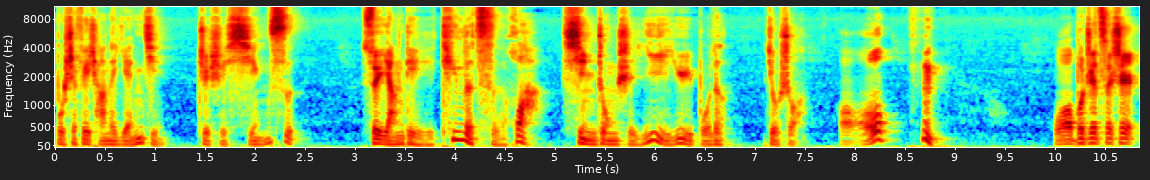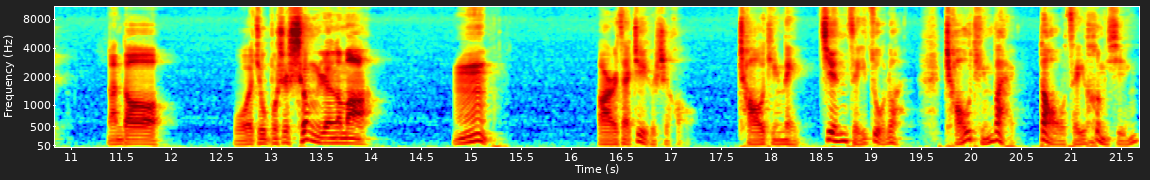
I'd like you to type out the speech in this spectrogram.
不是非常的严谨，只是形似。隋炀帝听了此话，心中是抑郁不乐，就说：“哦，哼，我不知此事，难道我就不是圣人了吗？”嗯，而在这个时候，朝廷内奸贼作乱，朝廷外盗贼横行。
